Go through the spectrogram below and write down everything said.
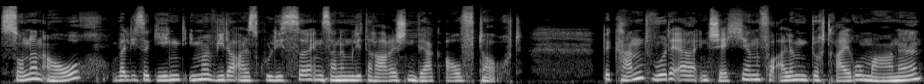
sondern auch, weil diese Gegend immer wieder als Kulisse in seinem literarischen Werk auftaucht. Bekannt wurde er in Tschechien vor allem durch drei Romane,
